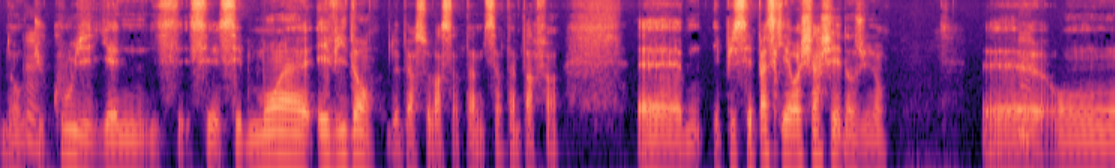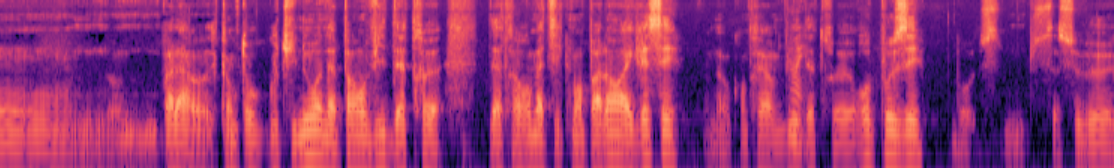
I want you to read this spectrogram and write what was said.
Donc, hmm. du coup, il y a c'est moins évident de percevoir certains, certains parfums. et puis, c'est pas ce qui est recherché dans une eau. Euh, mm. on, voilà, quand on goûte une eau, on n'a pas envie d'être, aromatiquement parlant agressé. On a au contraire envie d'être reposé. Bon, ça se veut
